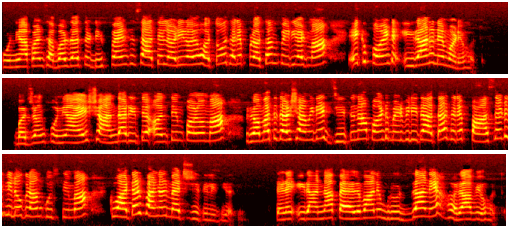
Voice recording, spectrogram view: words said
પુનિયા પણ જબરદસ્ત ડિફેન્સ સાથે લડી રહ્યો હતો, જ્યારે પ્રથમ પીરિયડમાં એક પોઈન્ટ ઈરાનને મળ્યો હતો. બજરંગ પુનિયાએ શાનદાર રીતે અંતિમ પળોમાં રમત દર્શાવીને જીતના પોઈન્ટ મેળવી લીધા હતા, જ્યારે પાસઠ કિલોગ્રામ કુસ્તીમાં ક્વાર્ટર ફાઇનલ મેચ જીતી લીધી હતી. તેણે ઈરાનના પહેલવાન મૃઝાને હરાવ્યો હતો.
